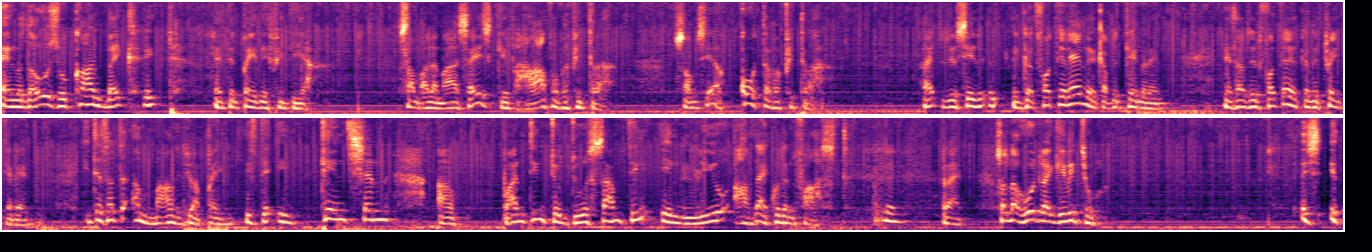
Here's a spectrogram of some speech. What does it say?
and those who can't make it, let them pay the fidya. Some ulama says give half of a fitra. Some say a quarter of a fitra. Right? You see, you got 40 rand, you got 10 rand. And some say 40 rand, you got 20 rand. It is not the amount that you are paying. It's the intention of wanting to do something in lieu of I couldn't fast. Mm-hmm. Right. So now who do I give it to? Is it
